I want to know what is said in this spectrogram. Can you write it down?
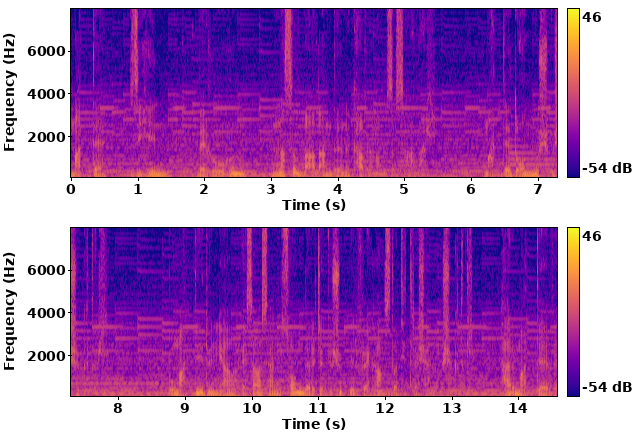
madde, zihin ve ruhun nasıl bağlandığını kavramamızı sağlar. Madde donmuş ışıktır. Bu maddi dünya esasen son derece düşük bir frekansta titreşen ışıktır. Her madde ve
